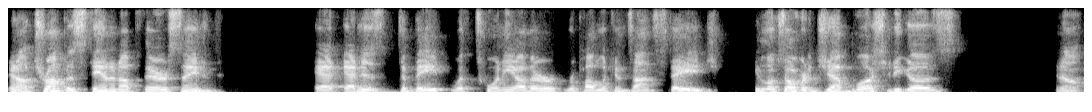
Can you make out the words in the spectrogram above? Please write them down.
you know trump is standing up there saying at, at his debate with 20 other Republicans on stage, he looks over to Jeb Bush and he goes, you know,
